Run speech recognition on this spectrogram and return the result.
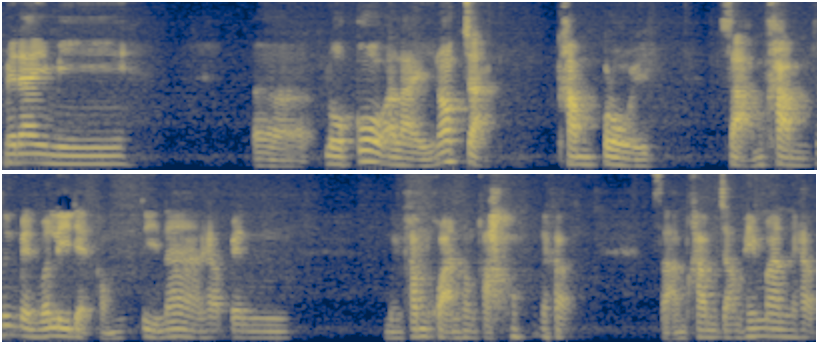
ไม่ได้มี โลโก้อะไรนอกจากคำโปรยสามคำซึ่งเป็นวลีเด็ดของซีน่านะครับ เป็นเหมือนคำขวัญของเขานะครับสามคำจำให้มั่นนะครับ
